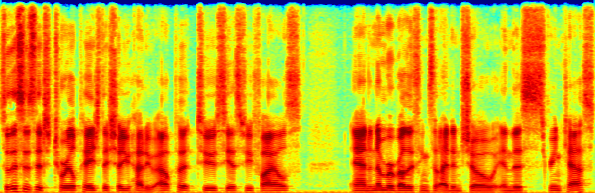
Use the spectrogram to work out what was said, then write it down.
So this is the tutorial page. They show you how to output to CSV files and a number of other things that I didn't show in this screencast.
